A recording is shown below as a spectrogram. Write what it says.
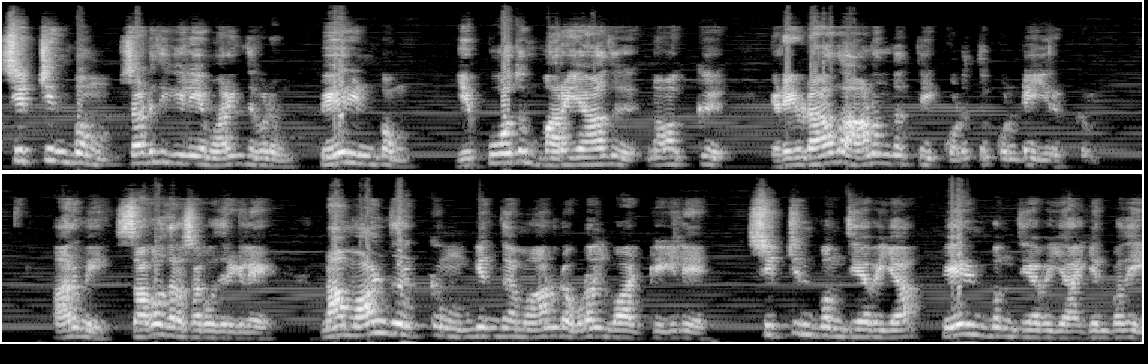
சிற்றின்பம் சடுதியிலே மறைந்துவிடும். பேரின்பம் எப்போதும் மறையாது. நமக்கு இடைவிடாத ஆனந்தத்தை கொடுத்து கொண்டே இருக்கும். அருமை சகோதர சகோதரிகளே நாம் வாழ்ந்திருக்கும் இந்த மானுட உடல் வாழ்க்கையிலே சிற்றின்பம் தேவையா பேரின்பம் தேவையா என்பதை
